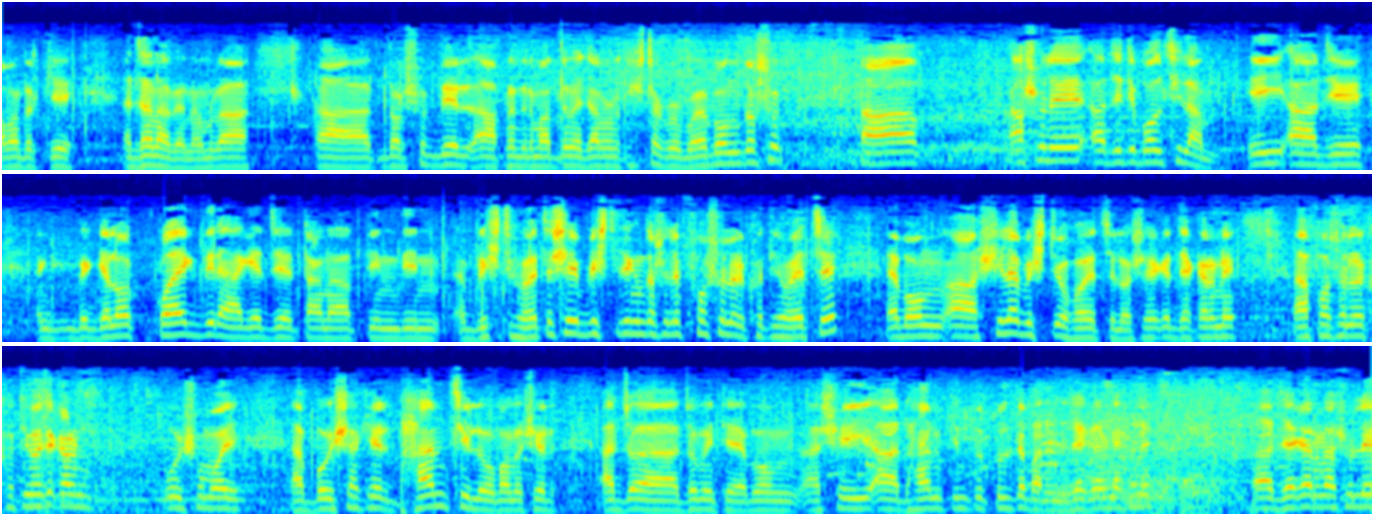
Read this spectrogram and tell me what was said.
আমাদেরকে জানাবেন। আমরা দর্শকদের আপনাদের মাধ্যমে জানানোর চেষ্টা করব এবং দর্শক আসলে যেটি বলছিলাম, এই যে গেল কয়েকদিন আগে যে টানা তিন দিন বৃষ্টি হয়েছে, সেই বৃষ্টিতে কিন্তু আসলে ফসলের ক্ষতি হয়েছে এবং শিলাবৃষ্টিও হয়েছিল। সে, যে কারণে ফসলের ক্ষতি হয়েছে। কারণ ওই সময় বৈশাখের ধান ছিল মানুষের জমিতে এবং সেই ধান কিন্তু তুলতে পারেনি। যে কারণে এখানে যে কারণে আসলে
